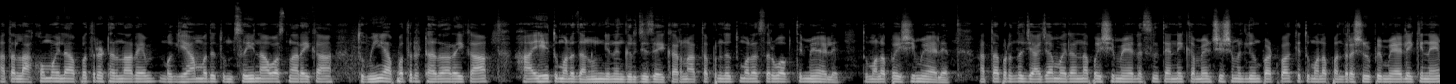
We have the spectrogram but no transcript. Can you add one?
आता लाखो महिला अपात्र ठरणार आहे. मग ह्यामध्ये तुमचंही नाव असणार आहे का? तुम्हीही अपात्र ठरणार आहे का? हा हे तुम्हाला जाणून घेणं गरजेचं आहे. कारण आतापर्यंत तुम्हाला सर्व हप्ते मिळाले तुम्हाला पैसे मिळाले. आतापर्यंत ज्या ज्या महिलांना पैसे मिळाले असेल त्यांनी कमेंट सेक्शनमध्ये लिहून पाठवा की तुम्हाला पंधराशे रुपये मिळाले की नाही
